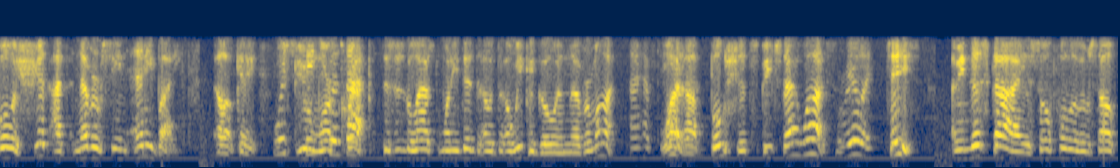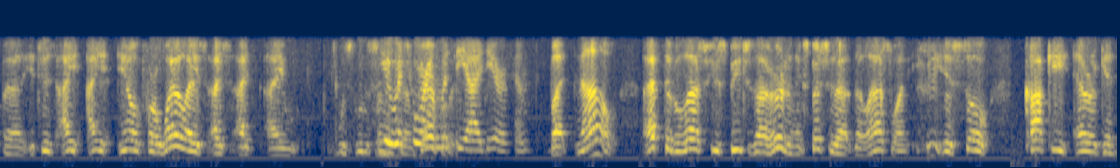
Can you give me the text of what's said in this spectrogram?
full of shit. I've never seen anybody. Okay, Which spew more crap. that? This is the last one he did a, a week ago in uh, Vermont. I have to What a bullshit speech that was. Really? Jeez. I mean, this guy is so full of himself, man. It just, I, I, you know, for a while I, I, I, I was listening You were to him touring carefully. with the idea of him. But now, after the last few speeches I heard, and especially that the last one, he is so cocky, arrogant,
